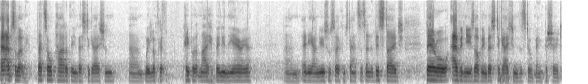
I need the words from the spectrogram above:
Uh, absolutely. That's all part of the investigation. Um, we look at people that may have been in the area um, any unusual circumstances. And at this stage, they're all avenues of investigation that are still being pursued.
